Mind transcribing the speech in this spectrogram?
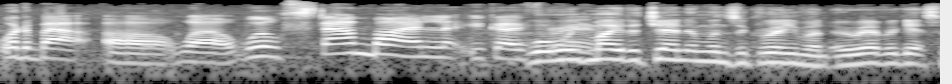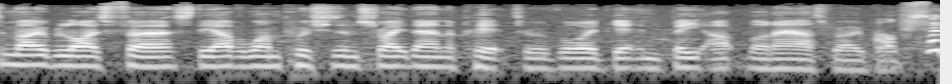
What about, oh, well, we'll stand by and let you go Well, through. we've made a gentleman's agreement. Whoever gets immobilised first, the other one pushes them straight down the pit to avoid getting beat up by the house Oh, robot. for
